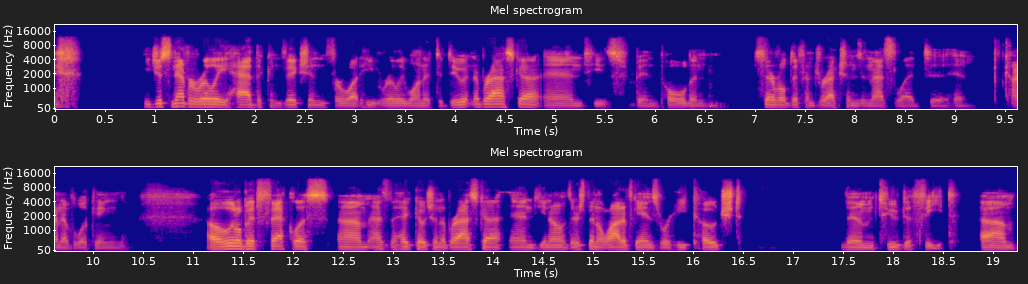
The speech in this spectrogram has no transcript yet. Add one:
he just never really had the conviction for what he really wanted to do at Nebraska, and he's been pulled in several different directions, and that's led to him kind of looking a little bit feckless um, as the head coach of Nebraska. And, you know, there's been a lot of games where he coached them to defeat. Um,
